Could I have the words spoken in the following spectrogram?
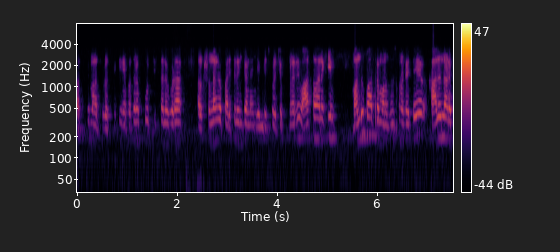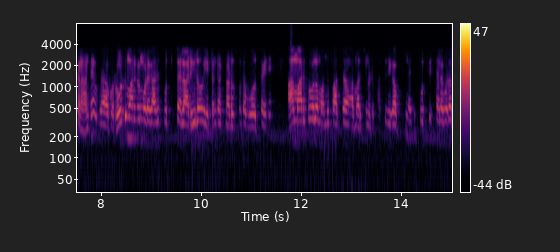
పరిస్థితి మనం చూడొచ్చు. ఈ నేపథ్యంలో పూర్తి స్థాయిలో కూడా వాళ్ళు క్షుణ్ణంగా పరిశీలించండి అని చెప్పేసి కూడా చెప్తున్నారు. వాస్తవానికి మందు పాత్ర మనం చూసుకున్నట్టయితే కాలు నడకన అంటే ఒక రోడ్డు మార్గం కూడా కాదు పూర్తి స్థాయిలో అడవిలో ఎటంటే అటు నడుచుకుంటూ పోవచ్చు అయితే ఆ మార్గంలో మందు పాత్ర అమర్చినట్టు పరిస్థితి కాబట్టి అయితే పూర్తి స్థాయిలో కూడా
